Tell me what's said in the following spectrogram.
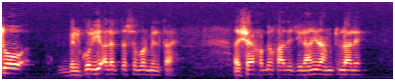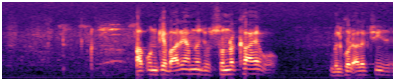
تو بالکل ہی الگ تصور ملتا ہے۔ شیخ عبد القادر جیلانی رحمۃ اللہ علیہ، اب ان کے بارے ہم نے جو سن رکھا ہے، وہ بالکل الگ چیز ہے۔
